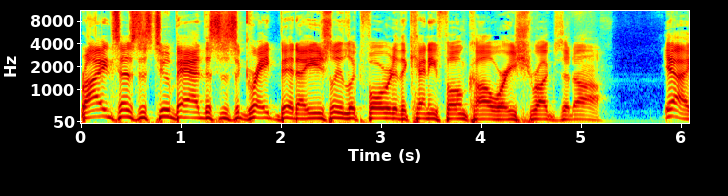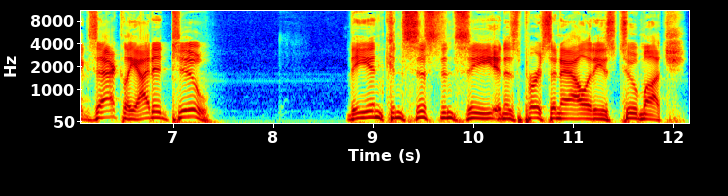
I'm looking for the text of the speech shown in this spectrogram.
Ryan says it's too bad. This is a great bit. I usually look forward to the Kenny phone call where he shrugs it off. Yeah, exactly. I did too. The inconsistency in his personality is too much.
